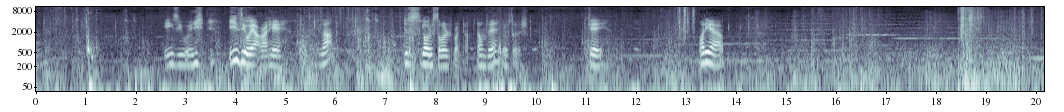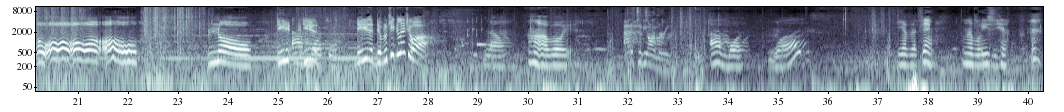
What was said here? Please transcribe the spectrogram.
Easy way, easy way out right here. Is that? Just go to storage right down, down there. Go to storage. Okay. What do you have? Oh, oh, oh, oh, oh, oh. No. Do you, I do you, more do you do the duplicate glitch or what? No, Ah, boy. Add it to the armory. I have more. What? You have that thing. Boy, easy, yeah.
